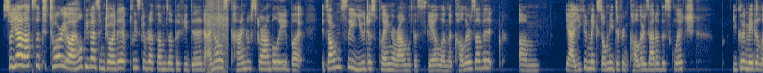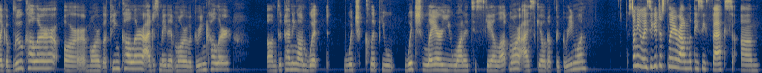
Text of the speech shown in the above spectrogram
So yeah, that's the tutorial. I hope you guys enjoyed it. Please give it a thumbs up if you did. I know it's kind of scrambly, but it's honestly you just playing around with the scale and the colors of it. Um, yeah, you can make so many different colors out of this glitch you could have made it like a blue color or more of a pink color. I just made it more of a green color. Um, depending on what which clip you which layer you wanted to scale up more, I scaled up the green one. So anyways, you could just play around with these effects. Um,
